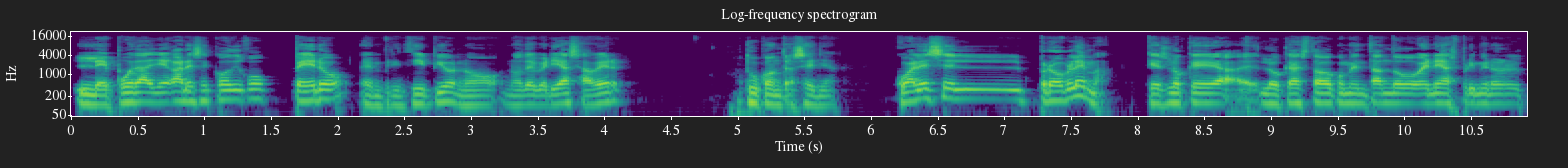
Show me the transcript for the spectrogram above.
le pueda llegar ese código, pero en principio no, no debería saber tu contraseña. ¿Cuál es el problema? Que es lo que, lo que ha estado comentando Eneas primero el,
